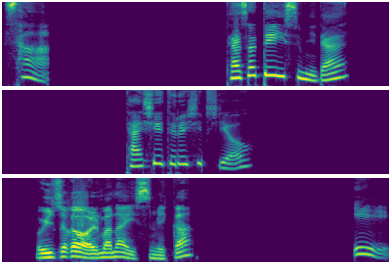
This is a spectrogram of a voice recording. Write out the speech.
4. 다섯 대 있습니다. 다시 들으십시오. 의자가 얼마나 있습니까? 1.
